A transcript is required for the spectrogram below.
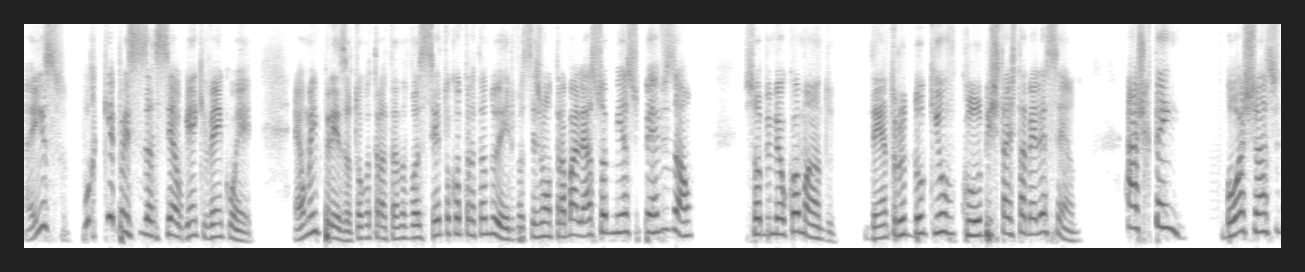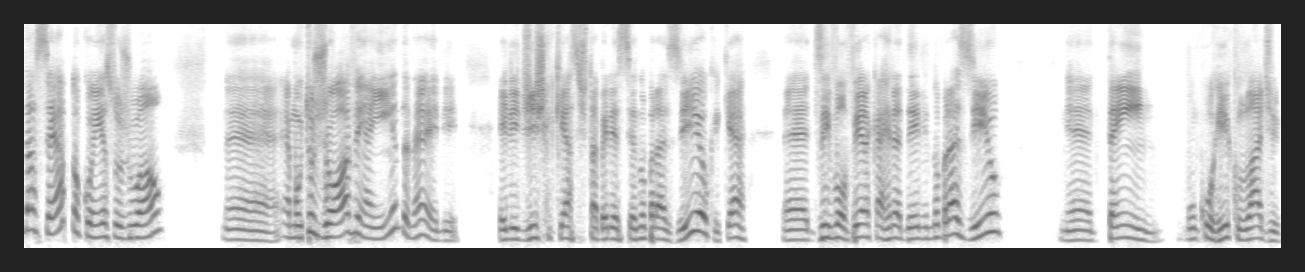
É isso? Por que precisa ser alguém que vem com ele? É uma empresa, estou contratando você, estou contratando ele. Vocês vão trabalhar sob minha supervisão, sob meu comando, dentro do que o clube está estabelecendo. Acho que tem boa chance de dar certo. Eu conheço o João, é, é muito jovem ainda, né? Ele, ele diz que quer se estabelecer no Brasil, que quer é, desenvolver a carreira dele no Brasil é, tem um currículo lá de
